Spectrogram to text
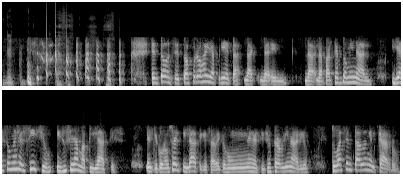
Entonces, tú aflojas y aprietas la, la, la parte abdominal y ya es un ejercicio y eso se llama pilates el que conoce el pilate, que sabe que es un ejercicio extraordinario, tú vas sentado en el carro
